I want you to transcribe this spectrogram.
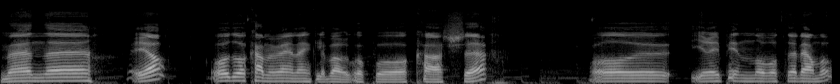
Men eh, ja. Og da kan vi vel egentlig bare gå på hva skjer. Og uh, gir jeg pinnen over til Leander.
